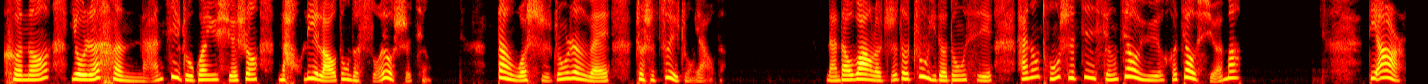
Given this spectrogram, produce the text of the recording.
可能有人很难记住关于学生脑力劳动的所有事情，但我始终认为这是最重要的。难道忘了值得注意的东西，还能同时进行教育和教学吗？第二，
